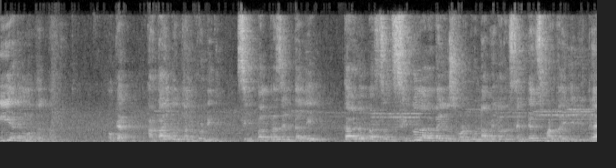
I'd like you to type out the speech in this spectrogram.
ಇ ಅನ್ನುವಂಥದ್ದು ಓಕೆ ಅರ್ಥ ಆಯ್ತು ಅಂತ ಅಂದ್ಕೊಂಡಿದ್ದೀನಿ ಸಿಂಪಲ್ ಪ್ರೆಸೆಂಟ್ ಅಲ್ಲಿ ಥರ್ಡ್ ಪರ್ಸನ್ ಸಿಂಗುಲರ್ ಅನ್ನ ಯೂಸ್ ಮಾಡ್ಕೊಂಡು ನಾವೇನಾದ್ರು ಸೆಂಟೆನ್ಸ್ ಮಾಡ್ತಾ ಇದ್ದೀವಿ ಅಂದ್ರೆ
